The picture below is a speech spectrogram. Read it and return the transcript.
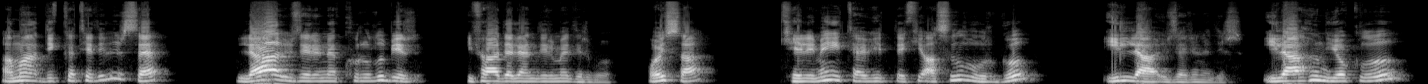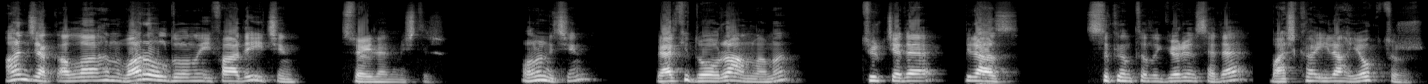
Ama dikkat edilirse la üzerine kurulu bir ifadelendirmedir bu. Oysa kelime-i tevhiddeki asıl vurgu illa üzerinedir. İlahın yokluğu ancak Allah'ın var olduğunu ifade için söylenmiştir. Onun için belki doğru anlamı Türkçe'de biraz sıkıntılı görünse de başka ilah yoktur.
